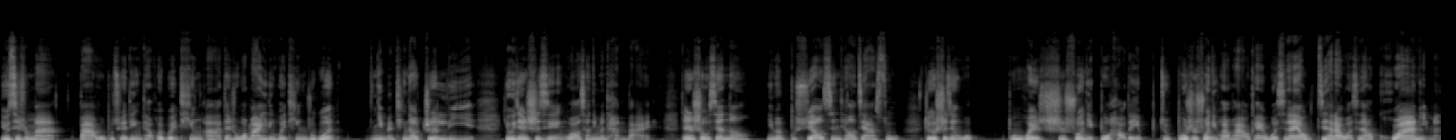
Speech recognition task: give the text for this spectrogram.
尤其是妈爸，我不确定他会不会听啊，但是我妈一定会听。如果你们听到这里，有一件事情我要向你们坦白，但是首先呢，你们不需要心跳加速，这个事情我。不会是说你不好的，也就不是说你坏话。OK，我现在要接下来，我现在要夸你们，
